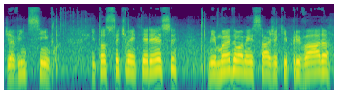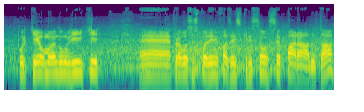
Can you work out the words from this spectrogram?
dia 25. Então, se você tiver interesse, me manda uma mensagem aqui privada, porque eu mando um link é, para vocês poderem fazer a inscrição separado, tá?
